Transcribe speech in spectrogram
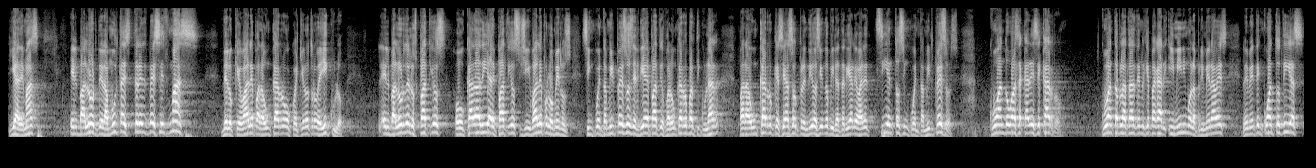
y además el valor de la multa es tres veces más de lo que vale para un carro o cualquier otro vehículo el valor de los patios o cada día de patios, si vale por lo menos 50 mil pesos el día de patios para un carro particular, para un carro que sea sorprendido haciendo piratería le vale 150 mil pesos. ¿Cuándo va a sacar ese carro? ¿Cuánta plata va a tener que pagar? Y mínimo la primera vez le meten cuántos días?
